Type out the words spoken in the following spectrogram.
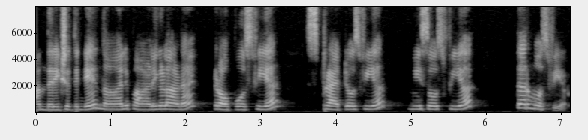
അന്തരീക്ഷത്തിന്റെ നാല് പാളികളാണ് ട്രോപ്പോസ്ഫിയർ സ്ട്രാറ്റോസ്ഫിയർ മീസോസ്ഫിയർ തെർമോസ്ഫിയർ.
